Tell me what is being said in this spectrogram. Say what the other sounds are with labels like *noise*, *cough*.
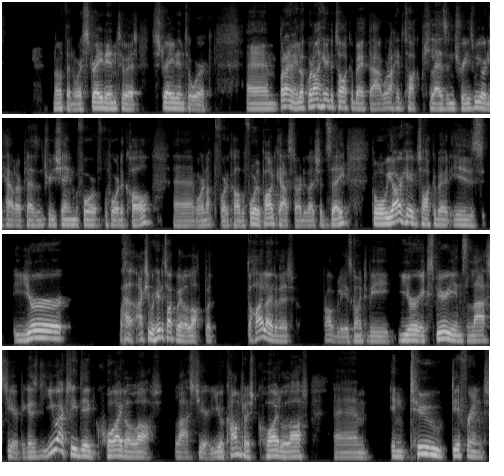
Nothing. We're straight into it, straight into work. Um, but anyway, look, we're not here to talk about that. We're not here to talk pleasantries. We already had our pleasantries, Shane, before before the call, uh, or not before the call, before the podcast started, I should say. But what we are here to talk about is your well, actually, we're here to talk about a lot, but the highlight of it probably is going to be your experience last year because you actually did quite a lot last year. You accomplished quite a lot um, in two different,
